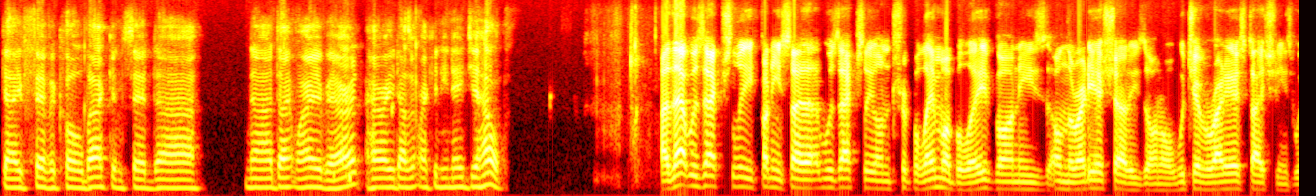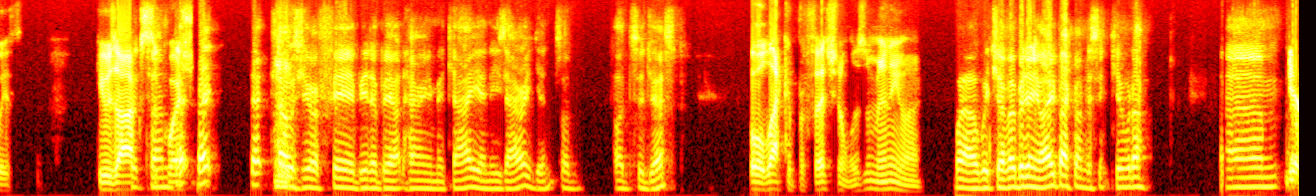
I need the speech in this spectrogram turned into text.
gave Fev a call back and said, uh, "No, don't worry about it. Harry doesn't reckon he needs your help." Uh, that was actually funny you say that was actually on Triple M, I believe, on his on the radio show he's on, or whichever radio station he's with. He was asked But, the um, question. that, that, that tells you a fair bit about Harry McKay and his arrogance. I'd, I'd suggest. or lack of professionalism, anyway. Well, whichever. But anyway, back on to St Kilda. Um, Yep.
